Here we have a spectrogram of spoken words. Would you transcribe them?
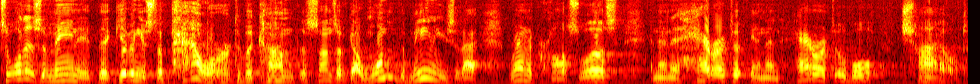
So, what does it mean that giving us the power to become the sons of God? One of the meanings that I ran across was an, inherit- an inheritable child.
